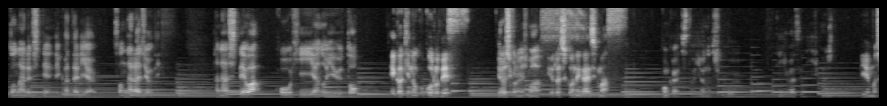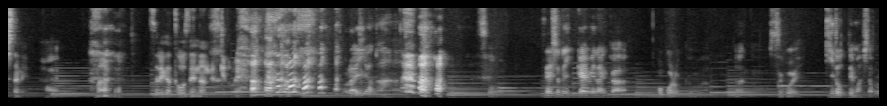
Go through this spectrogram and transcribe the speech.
異なる視点で語り合うそんなラジオです話し手はコーヒー屋のゆうと絵描きの心です。よろしくお願いしますよろしくお願いします。今回はちょっとよろしくって言わずに言いまし言えましたね。たはいまあ、それが当然なんですけどね。トライやなそう最初の1回目なんか心くんはあのすごい気取ってましたもん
